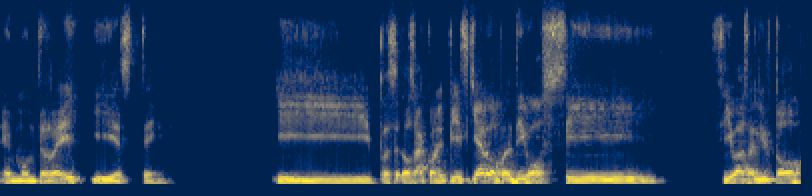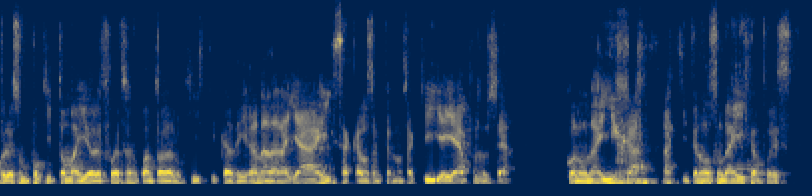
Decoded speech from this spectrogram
en Monterrey y este, y pues, o sea, con el pie izquierdo, pues, digo, sí, sí va a salir todo, pero es un poquito mayor esfuerzo en cuanto a la logística de ir a nadar allá y sacar los entrenos aquí y allá, pues, o sea, con una hija, aquí tenemos una hija, pues,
